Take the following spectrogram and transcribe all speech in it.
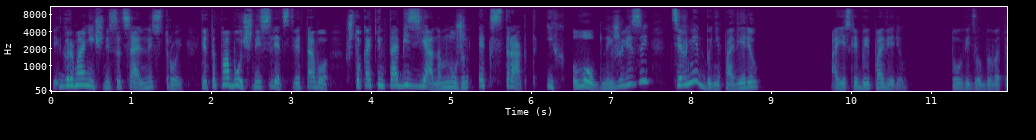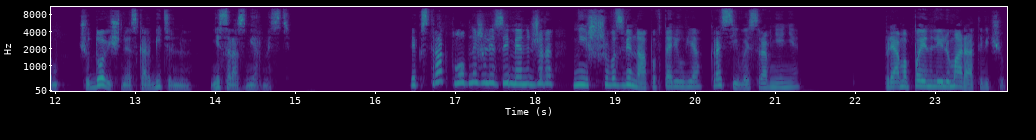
и гармоничный социальный строй — это побочные следствия того, что каким-то обезьянам нужен экстракт их лобной железы, термит бы не поверил. А если бы и поверил, то увидел бы в этом чудовищную оскорбительную несоразмерность. «Экстракт лобной железы менеджера низшего звена», — повторил я. Красивое сравнение. Прямо по Энлилю Маратовичу.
